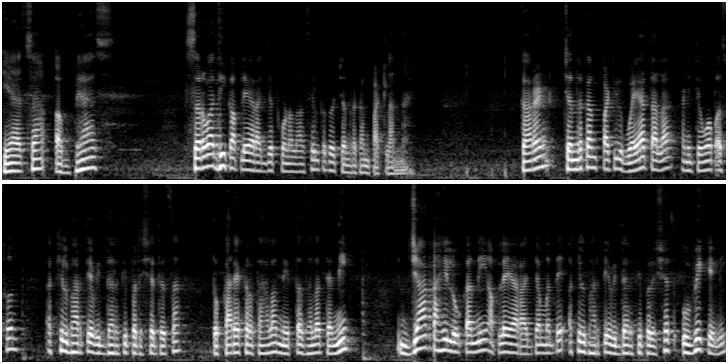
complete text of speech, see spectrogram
ह्याचा अभ्यास सर्वाधिक आपल्या या राज्यात कोणाला असेल तर तो चंद्रकांत पाटलांना आहे. कारण चंद्रकांत पाटील वयात आला आणि तेव्हापासून अखिल भारतीय विद्यार्थी परिषदेचा तो कार्यकर्ता झाला नेता झाला त्यांनी ज्या काही लोकांनी आपल्या या राज्यामध्ये अखिल भारतीय विद्यार्थी परिषद उभी केली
